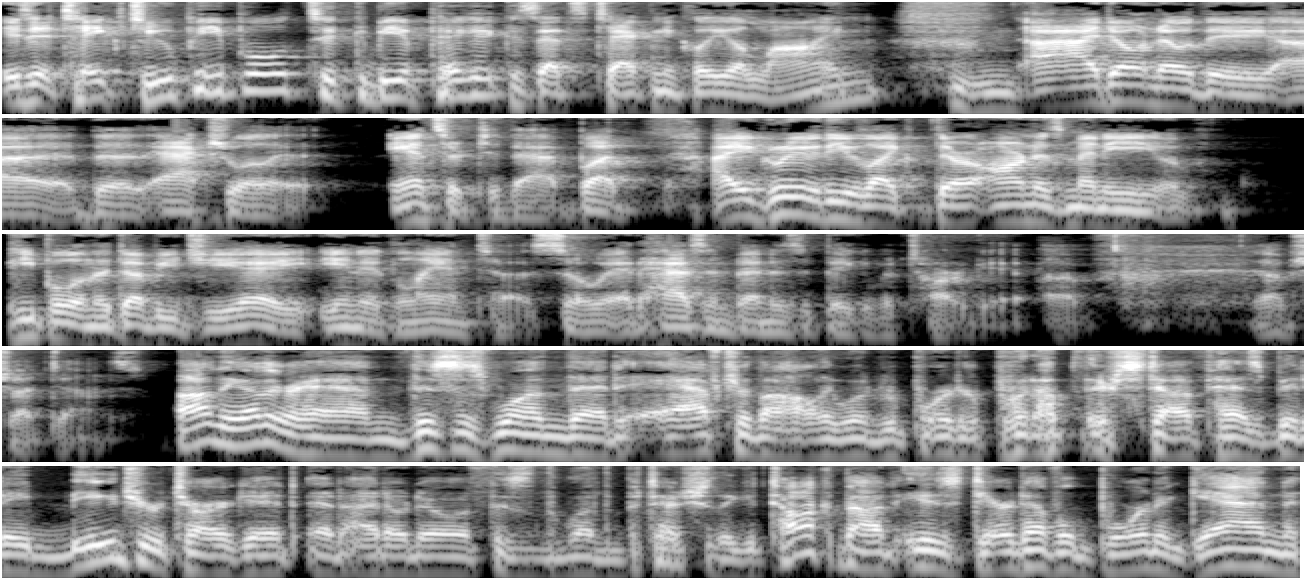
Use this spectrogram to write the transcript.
Is it take two people to be a picket because that's technically a line? Mm-hmm. I don't know the uh, the actual answer to that, but I agree with you. Like there aren't as many people in the WGA in Atlanta, so it hasn't been as big of a target of of shutdowns. On the other hand, this is one that after the Hollywood Reporter put up their stuff has been a major target, and I don't know if this is the one that potentially they could talk about is Daredevil Born Again,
